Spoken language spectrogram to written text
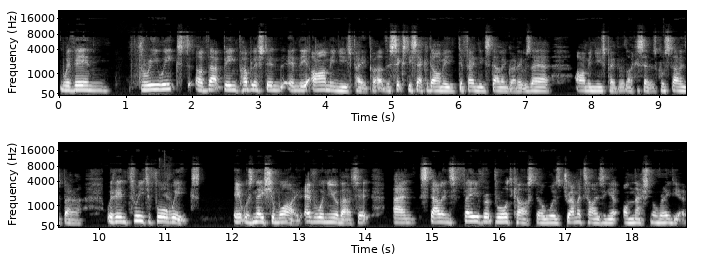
within three weeks of that being published in, in the army newspaper, the 62nd Army defending Stalingrad, it was their army newspaper. Like I said, it was called Stalin's Banner. Within three to four yeah. weeks, it was nationwide. Everyone knew about it. And Stalin's favorite broadcaster was dramatizing it on national radio.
